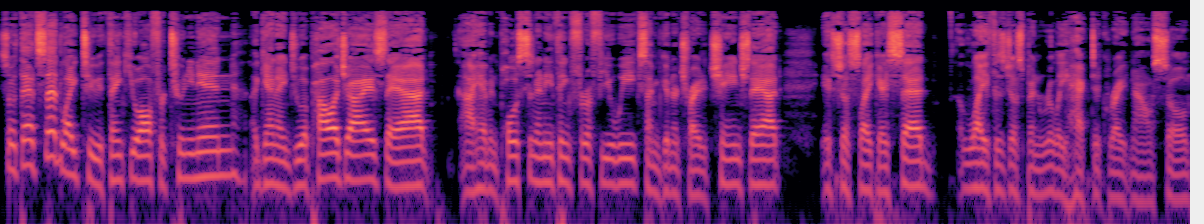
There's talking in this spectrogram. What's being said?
So, with that said, I'd like to thank you all for tuning in. Again, I do apologize that I haven't posted anything for a few weeks. I'm going to try to change that. It's just like I said, life has just been really hectic right now. So,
